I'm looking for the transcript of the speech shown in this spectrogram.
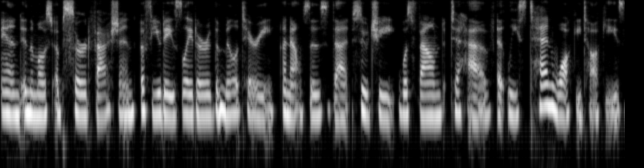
And in the most absurd fashion, a few days later, the military announces that Suu Kyi was found to have at least 10 walkie talkies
